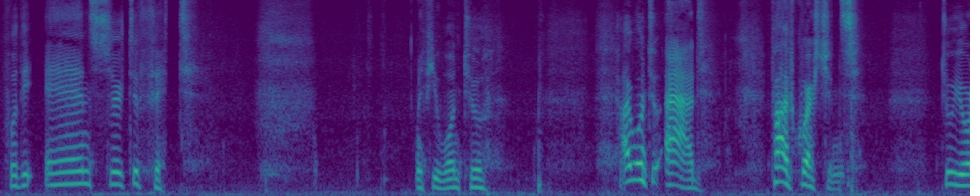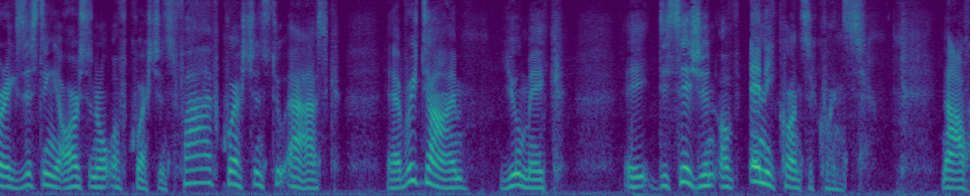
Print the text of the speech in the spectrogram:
for the answer to fit if you want to, I want to add five questions to your existing arsenal of questions. Five questions to ask every time you make a decision of any consequence. Now,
